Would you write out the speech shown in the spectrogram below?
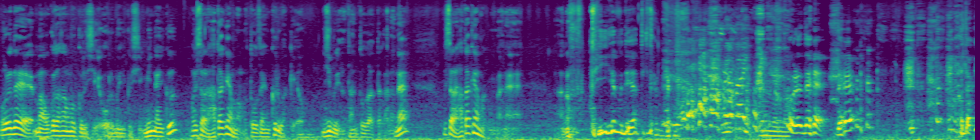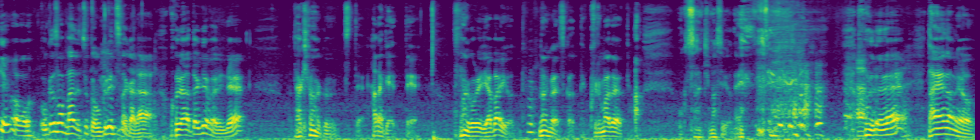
これで、まあ、岡田さんも来るし俺も行くしみんな行く？そしたら畠山も当然来るわけよ。ジブリの担当だったからね。そしたら畠山君がねあの PM でやってきたんだよ。やばい。これでで畠山も岡田さんまでちょっと遅れてたから俺畠山にね「畠山君」っつって「畑」って「お前これやばいよ」って「何がですか?」って「車だよ」って「あ奥田さん来ますよね」これでね大変なのよ。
